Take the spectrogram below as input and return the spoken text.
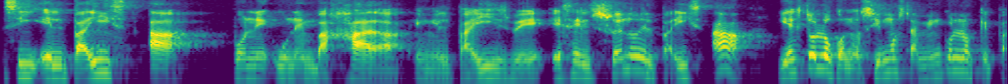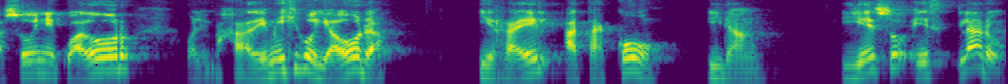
si el país A pone una embajada en el país B, es el suelo del país A. Y esto lo conocimos también con lo que pasó en Ecuador, con la embajada de México, y ahora Israel atacó Irán. Y eso es claro.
